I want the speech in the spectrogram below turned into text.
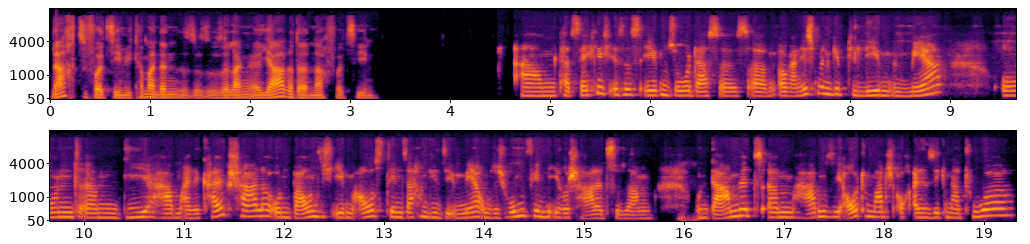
nachzuvollziehen. Wie kann man denn so, so, so lange Jahre da nachvollziehen? Ähm, tatsächlich ist es eben so, dass es ähm, Organismen gibt, die leben im Meer und ähm, die haben eine Kalkschale und bauen sich eben aus den Sachen, die sie im Meer um sich herum finden, ihre Schale zusammen. Mhm. Und damit ähm, haben sie automatisch auch eine Signatur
